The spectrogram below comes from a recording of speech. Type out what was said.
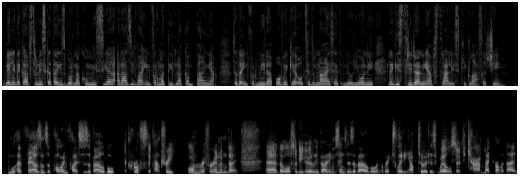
вели дека Австралиската изборна комисија развива информативна кампања за да информира повеќе од 17 милиони регистрирани австралиски гласачи. We'll have thousands of polling places available across the country on referendum day. Uh, there'll also be early voting centres available in the weeks leading up to it as well. So if you can't make it on the day,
